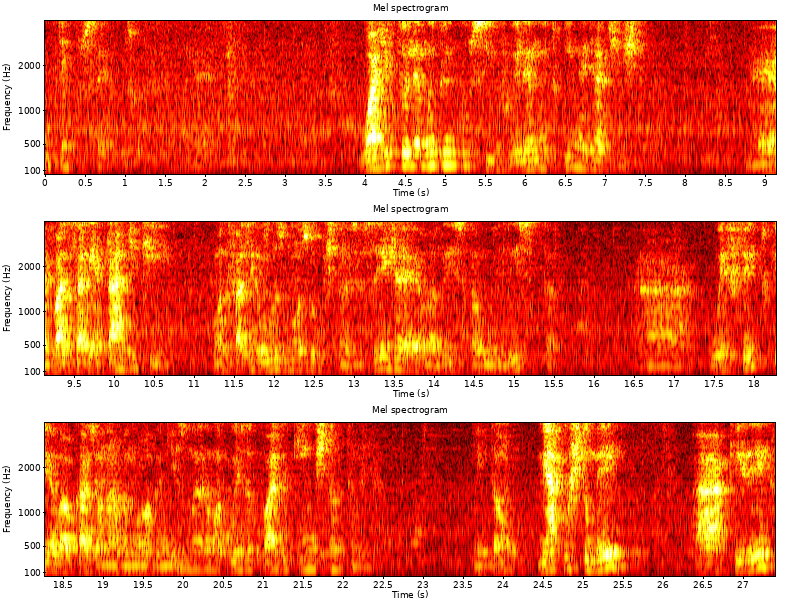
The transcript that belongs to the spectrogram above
o tempo certo. O adicto ele é muito impulsivo, ele é muito imediatista. É, vale salientar de que, quando fazia uso de uma substância, seja ela lícita ou ilícita, ah, o efeito que ela ocasionava no organismo era uma coisa quase que instantânea. Então, me acostumei a querer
